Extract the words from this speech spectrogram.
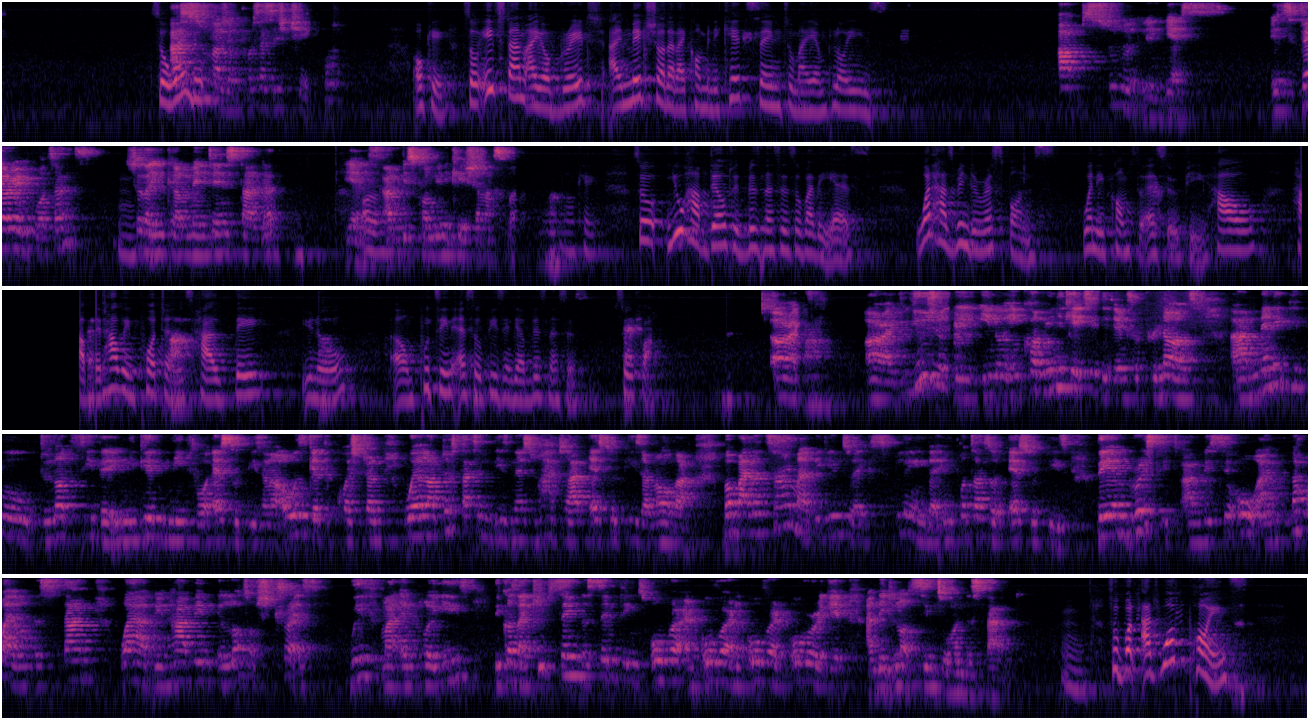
So when as do, soon as your processes change. Okay, so each time I upgrade, I make sure that I communicate same to my employees. Absolutely, yes. It's very important mm-hmm. so that you can maintain standard. Yes, right. and miscommunication as well. Okay, so you have dealt with businesses over the years. What has been the response when it comes to SOP? How how important have they, you know, um, putting SOPs in their businesses so far? All right. All right. Usually, you know, in communicating with entrepreneurs, uh, many people do not see the immediate need for SOPs. And I always get the question, well, I'm just starting business, you have to have SOPs and all that. But by the time I begin to explain the importance of SOPs, they embrace it and they say, oh, I, now I understand why I've been having a lot of stress with my employees because I keep saying the same things over and over and over and over again, and they do not seem to understand. Mm. So, but at what point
